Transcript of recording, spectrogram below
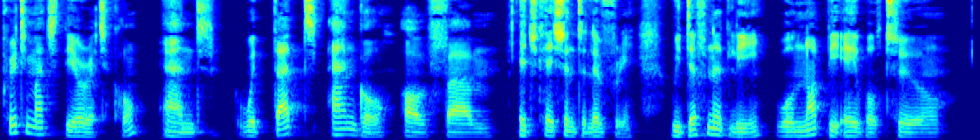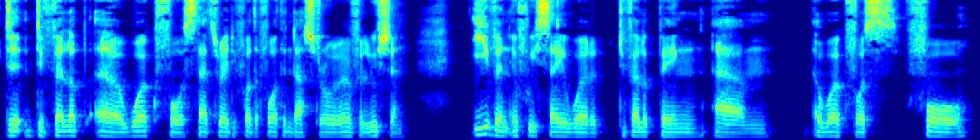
pretty much theoretical and with that angle of um, education delivery, we definitely will not be able to de- develop a workforce that's ready for the fourth industrial revolution. Even if we say we're developing um, a workforce for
